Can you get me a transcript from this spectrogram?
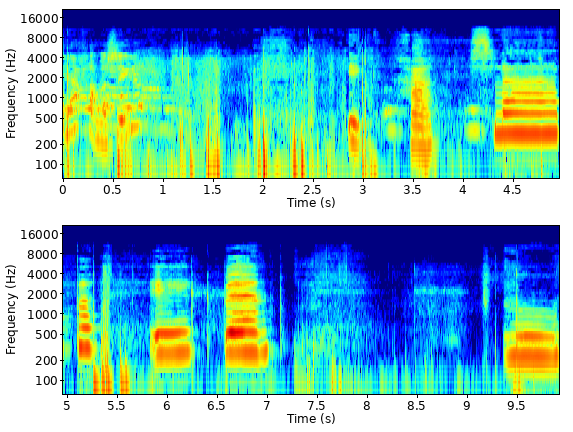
Ja, gaan we zingen. Ik ga slapen. Ik ben Moe.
